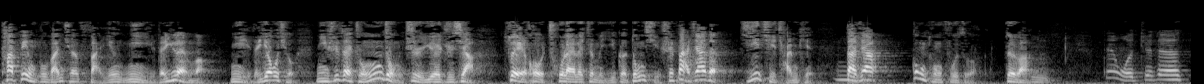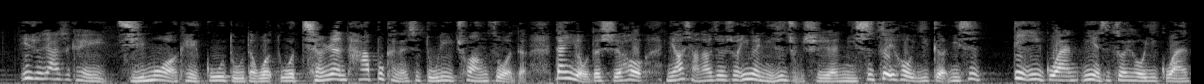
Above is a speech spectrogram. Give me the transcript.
它并不完全反映你的愿望、你的要求，你是在种种制约之下，最后出来了这么一个东西，是大家的集体产品，大家共同负责，对吧？嗯。但我觉得艺术家是可以寂寞、可以孤独的。我我承认他不可能是独立创作的，但有的时候你要想到，就是说，因为你是主持人，你是最后一个，你是。第一关，你也是最后一关，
